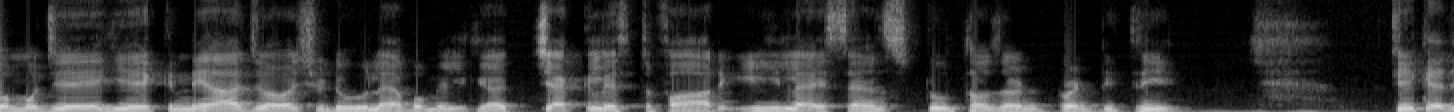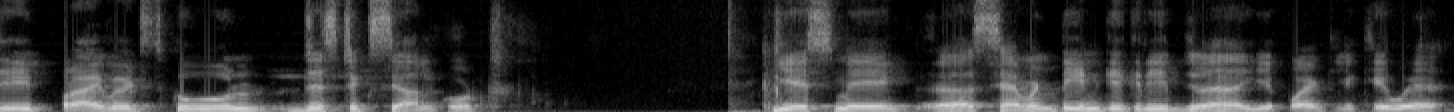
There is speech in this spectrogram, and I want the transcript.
तो मुझे ये एक नया जो शेड्यूल है, वो मिल गया। Check list for e licence 2023 ठीक है जी प्राइवेट स्कूल डिस्ट्रिक्ट सियालकोट। ये इसमें सेवनटीन के करीब जो है, ये पॉइंट लिखे हुए हैं।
